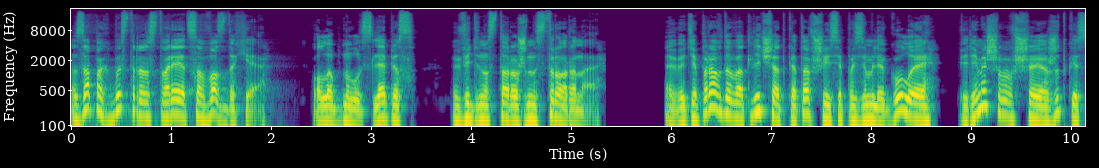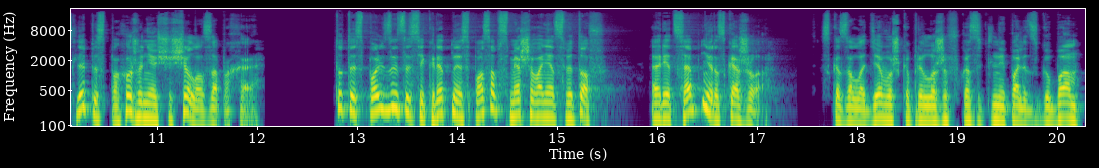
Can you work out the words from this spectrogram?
запах быстро растворяется в воздухе», — улыбнулась Ляпис, видя настороженность Рорана. Ведь и правда, в отличие от катавшейся по земле гулы, перемешивавшая жидкость Ляпис, похоже, не ощущала запаха. Тут используется секретный способ смешивания цветов. Рецепт не расскажу», — сказала девушка, приложив указательный палец к губам,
